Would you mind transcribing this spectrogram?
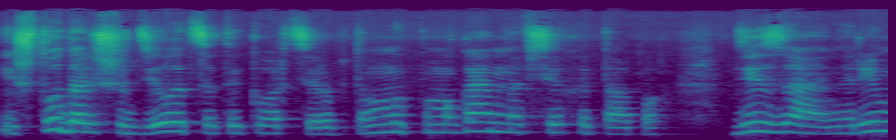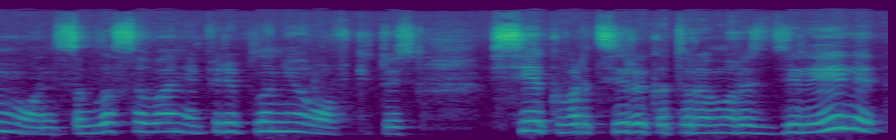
и что дальше делать с этой квартирой. Потому мы помогаем на всех этапах. Дизайн, ремонт, согласование, перепланировки. То есть все квартиры, которые мы разделили,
